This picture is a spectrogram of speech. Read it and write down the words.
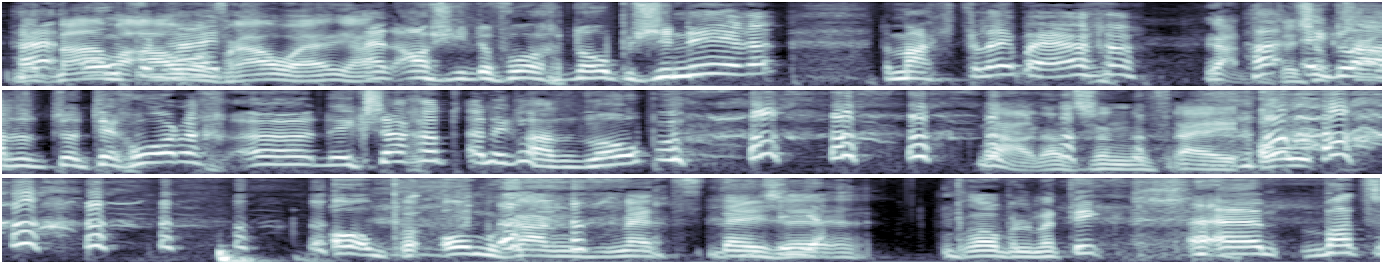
met name openheid. oude vrouwen, hè, ja. En als je ervoor gaat lopen generen, dan maak je het alleen maar erger. Ja, dat is ik laat zo. het tegenwoordig, ik zeg het en ik laat het lopen. Nou, dat is een vrij open omgang met deze problematiek. Eh, wat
